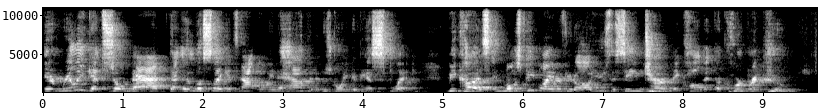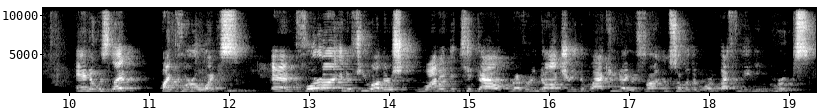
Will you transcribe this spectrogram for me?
it really gets so bad that it looks like it's not going to happen and there's going to be a split. Because, and most people I interviewed all use the same term. They called it the corporate coup. And it was led by Cora Weiss. And Cora and a few others wanted to kick out Reverend Daughtry, the Black United Front, and some of the more left leaning groups.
